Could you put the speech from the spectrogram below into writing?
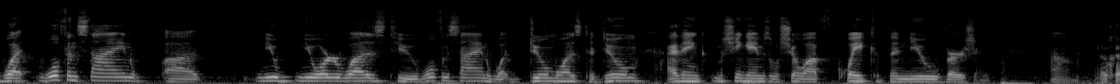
what Wolfenstein uh, New New Order was to Wolfenstein, what Doom was to Doom. I think MachineGames will show off Quake, the new version. Um, Okay.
